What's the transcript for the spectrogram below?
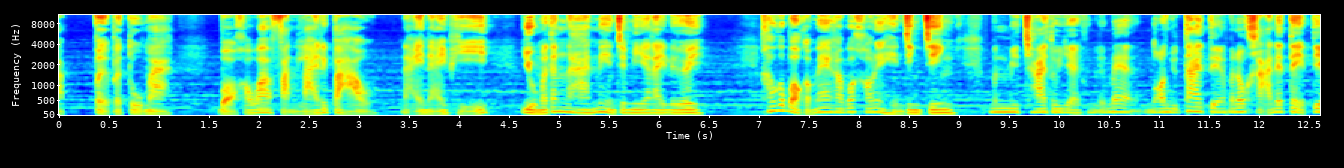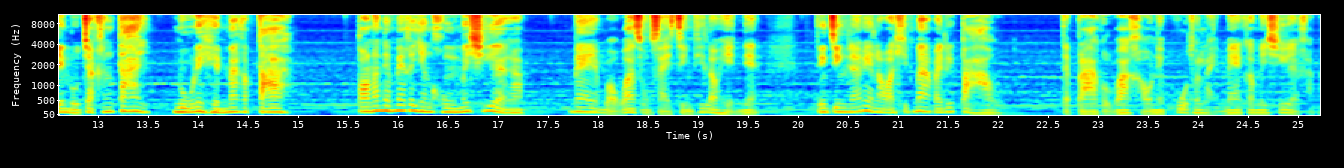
ครับ เปิดประตูมา บอกเขาว่าฝันร้ายหรือเปล่า ไหนไหนผี อยู่มาตั้งนานไม่เห็นจะมีอะไรเลยเขาก็บอกกับแม่ครับว่าเขาเนี่ยเห็นจริง ๆ มันมีชายตัวใหญ่คนนึงแม่ นอนอยู่ใต้เตียงมันเอาขาเนี่ยเตะเตียงหนูจากข้างใต้ หนูเนี่ยเห็นมากกับตา ตอนนั้นเนี่ยแม่ก็ยังคงไม่เชื่อครับ แม่ยังบอกว่าสงสัยสิ่งที่เราเห็นเนี่ย จริง ๆ แล้วเนี่ยเราคิดมากไปหรือเปล่า แต่ปรากฏว่าเขาเนี่ยพูดเท่าไหร่แม่ก็ไม่เชื่อครับ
